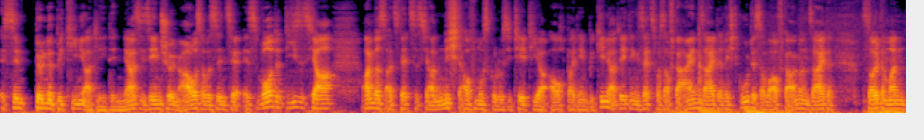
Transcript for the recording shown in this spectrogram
es sind dünne Bikini-Athletinnen. Ja, sie sehen schön aus, aber es sind sehr, es wurde dieses Jahr anders als letztes Jahr nicht auf Muskulosität hier auch bei den Bikini-Athletinnen gesetzt, was auf der einen Seite recht gut ist, aber auf der anderen Seite sollte man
